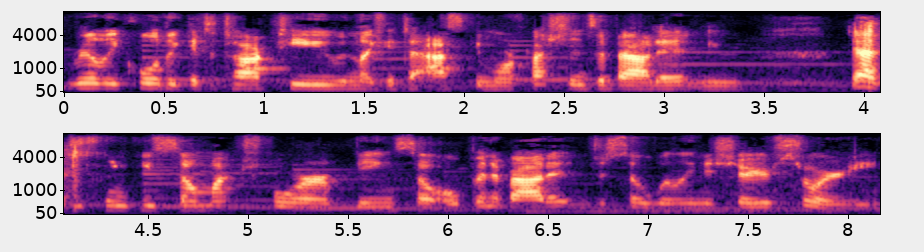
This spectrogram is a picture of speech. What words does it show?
really cool to get to talk to you and like get to ask you more questions about it. And yeah, just thank you so much for being so open about it and just so willing to share your story.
